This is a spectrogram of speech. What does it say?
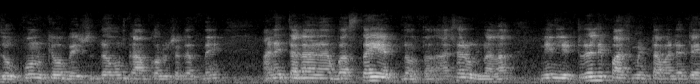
झोपून किंवा बेशुद्ध होऊन काम करू शकत नाही आणि त्याला बसताही येत नव्हतं. अशा रुग्णाला मी लिटरली पाच मिनिटामध्ये ते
